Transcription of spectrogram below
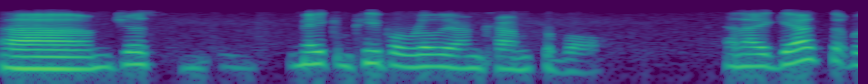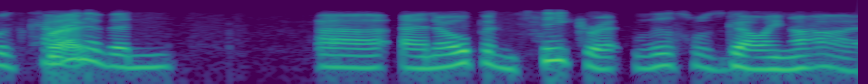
um, just making people really uncomfortable. And I guess it was kind Right. of an uh, an open secret this was going on.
